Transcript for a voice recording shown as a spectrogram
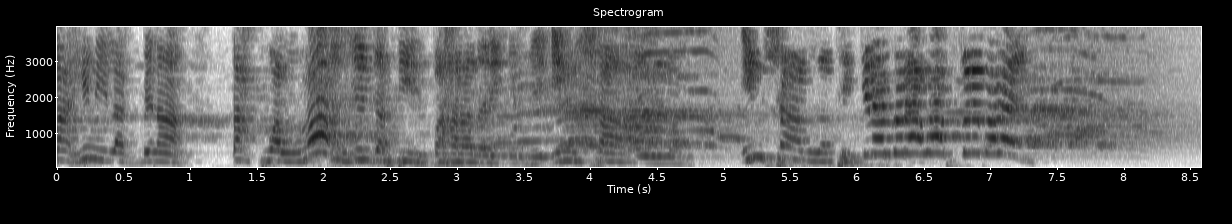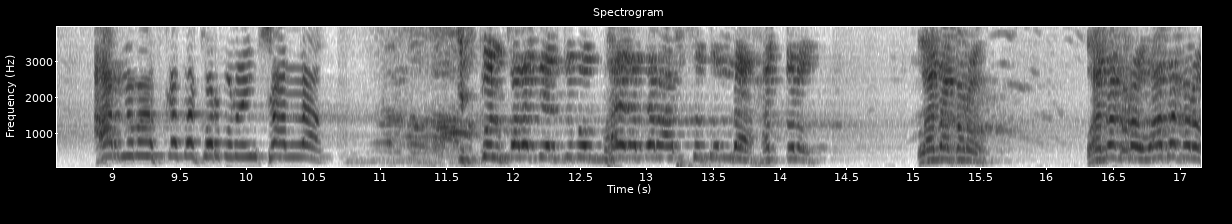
বাহিনী লাগবে না। তাকওয়াল্লাহ এই জাতির পাহারাদারি করবে, ইনশাআল্লাহ। ইনশাআল্লাহ, ঠিক কিনা জোরে আওয়াজ করে বলেন? আর নামাজ কাজা করব না, ইনশাআল্লাহ। স্কুল, কলেজের যুবক ভাইরা যারা আসছো তোমরা, হাত তোলো, ওয়াদা করো। ওয়াদা করো ওয়াদা করো।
